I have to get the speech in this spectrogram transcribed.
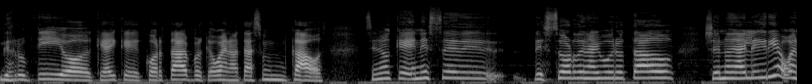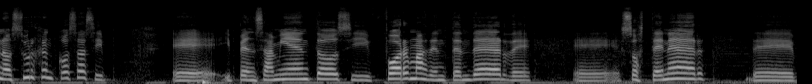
disruptivo que hay que cortar porque, bueno, hace un caos, sino que en ese desorden alborotado, lleno de alegría, bueno, surgen cosas y, eh, pensamientos y formas de entender, de eh, sostener, de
